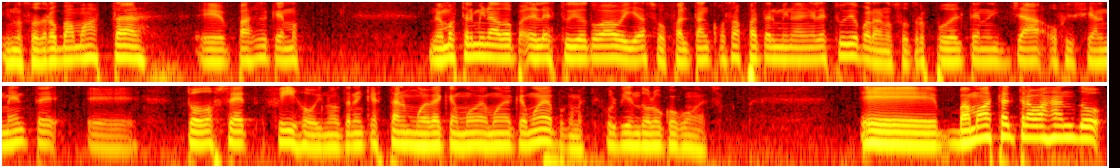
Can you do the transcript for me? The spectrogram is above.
y nosotros vamos a estar, eh, pasa que hemos, no hemos terminado el estudio todavía, o faltan cosas para terminar en el estudio para nosotros poder tener ya oficialmente eh, todo set fijo y no tener que estar mueve que mueve, mueve que mueve, porque me estoy volviendo loco con eso. Eh, vamos a estar trabajando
